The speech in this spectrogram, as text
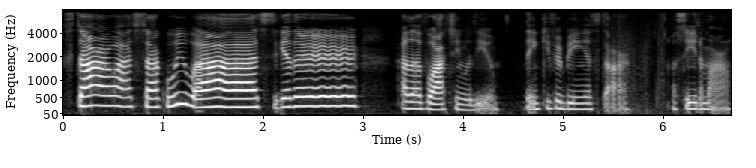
Star Watch Talk. We watch together. I love watching with you. Thank you for being a star. I'll see you tomorrow.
